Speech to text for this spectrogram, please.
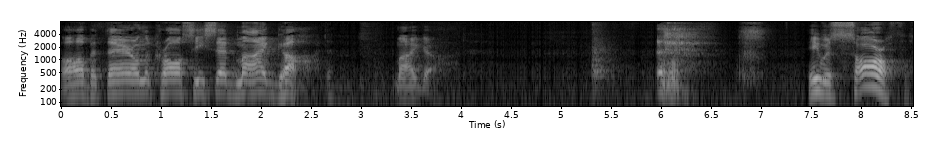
Oh, but there on the cross, he said, My God, my God. He was sorrowful,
